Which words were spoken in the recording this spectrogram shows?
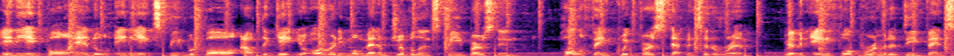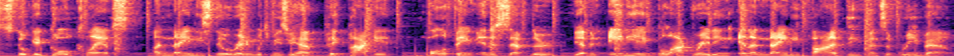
88 ball handle, 88 speed with ball. Out the gate, you're already momentum dribbling, speed bursting, Hall of Fame quick first step into the rim. We have an 84 perimeter defense, still get gold clamps, a 90 steal rating, which means you have pickpocket, Hall of Fame interceptor, you have an 88 block rating, and a 95 defensive rebound.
